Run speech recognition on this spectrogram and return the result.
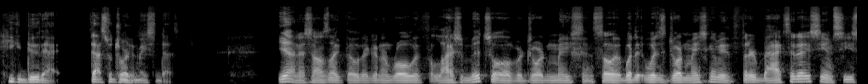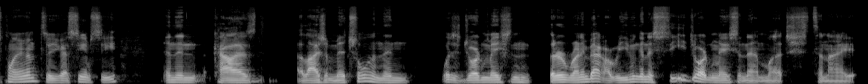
He can do that. That's what Jordan yes. Mason does. Yeah, and it sounds like though they're going to roll with Elijah Mitchell over Jordan Mason. So what, what is Jordan Mason going to be the third back today? CMC's playing, so you got CMC, and then Kyle has Elijah Mitchell, and then what is Jordan Mason third running back? Are we even going to see Jordan Mason that much tonight?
